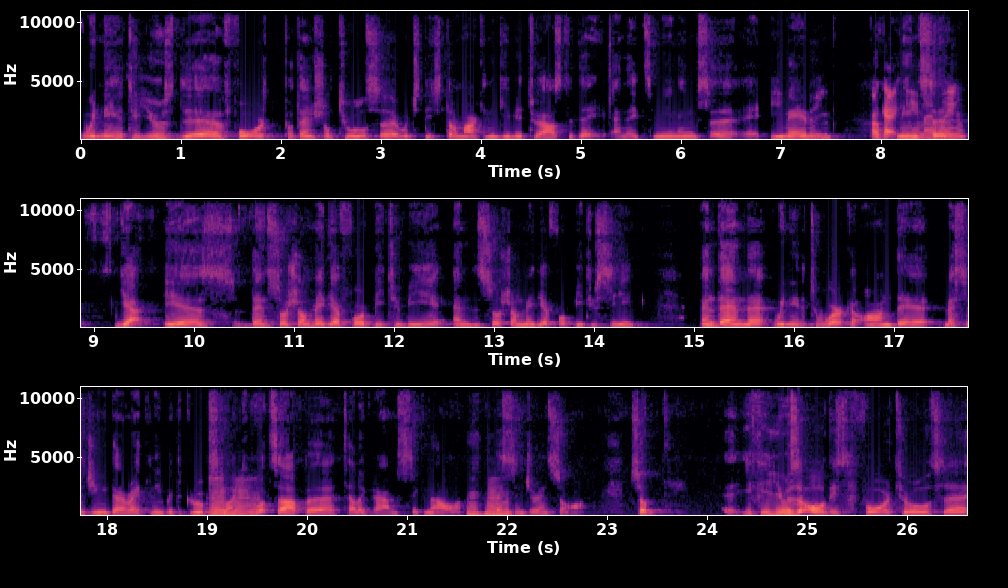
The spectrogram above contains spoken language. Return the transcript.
we needed to use the four potential tools uh, which digital marketing give it to us today, and its meanings uh, emailing. Okay, means, uh, emailing. yeah, is then social media for B two B and social media for B two C and then uh, we needed to work on the messaging directly with groups mm-hmm. like WhatsApp, uh, Telegram, Signal, mm-hmm. Messenger, and so on. So uh, if you use all these four tools uh,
